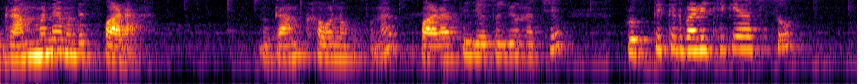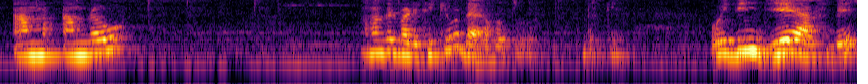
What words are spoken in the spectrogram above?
গ্রাম মানে আমাদের পাড়া। গ্রাম খাওয়ানো হতো না। পাড়াতে যতজন আছে, প্রত্যেকের বাড়ি থেকে আসতো। আম- আমরাও আমাদের বাড়ি থেকেও দেওয়া হতো ওদেরকে। ওই দিন যে আসবে,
